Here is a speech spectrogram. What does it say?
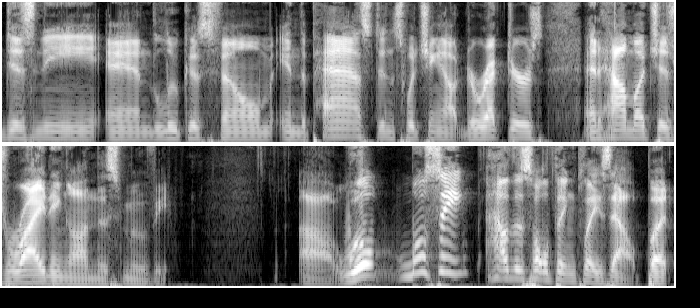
Disney and Lucasfilm in the past and switching out directors, and how much is riding on this movie. Uh, we'll we'll see how this whole thing plays out, but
